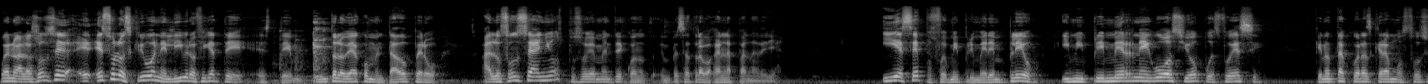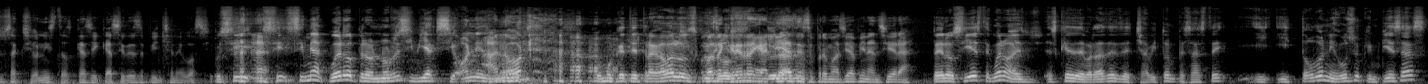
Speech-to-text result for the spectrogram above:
Bueno, a los 11, eh, eso lo escribo en el libro, fíjate, este, no te lo había comentado, pero a los 11 años, pues obviamente cuando empecé a trabajar en la panadería. Y ese, pues fue mi primer empleo. Y mi primer negocio, pues fue ese. Que no te acuerdas que éramos socios accionistas casi, casi de ese pinche negocio. Pues sí, sí, sí me acuerdo, pero no recibí acciones, Ah, ¿no? ¿no? Como que te tragaba los... Vas a los querer regalías de supremacía financiera. Pero sí, este, bueno, es, es que de verdad desde chavito empezaste y, y todo negocio que empiezas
